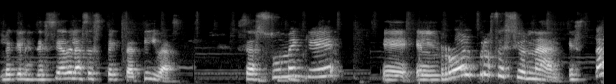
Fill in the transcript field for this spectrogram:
lo que les decía de las expectativas. Se asume que eh, el rol profesional es tan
